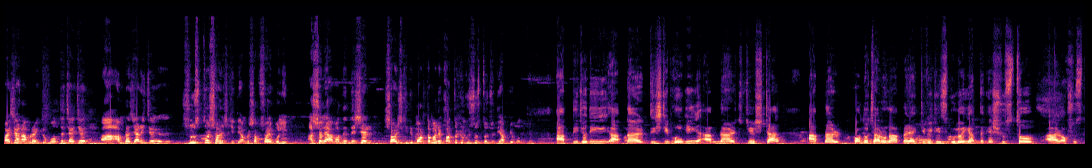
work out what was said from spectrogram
ভাইজান, আমরা একটু বলতে চাই যে আমরা জানি যে সুস্থ সংস্কৃতি, আমরা সবসময় বলি, আসলে আমাদের দেশের সংস্কৃতি বর্তমানে কতটুকু সুস্থ যদি আপনি বলতেন? আপনি যদি আপনার দৃষ্টিভঙ্গি, আপনার চেষ্টা আপনার পদচারণা, আপনার অ্যাক্টিভিটিসগুলোই আপনাকে সুস্থ আর অসুস্থ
